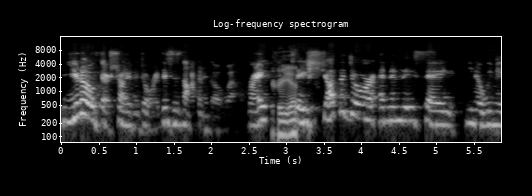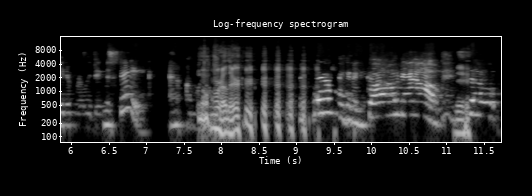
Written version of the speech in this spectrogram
Yeah. You know, if they're shutting the door, this is not going to go well, right? Yeah. They shut the door and then they say, you know, we made a really big mistake. And I'm like, oh, brother, where am I going to go now? Yeah. So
